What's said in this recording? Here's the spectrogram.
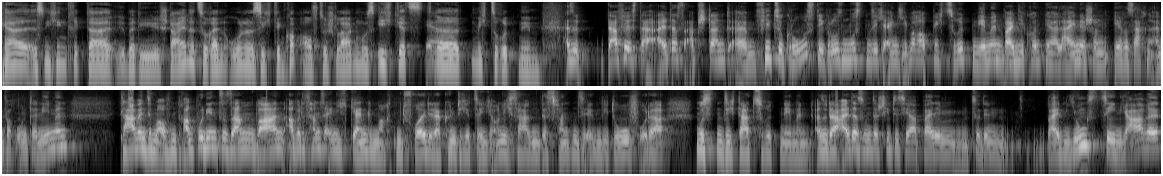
Kerl es nicht hinkriegt, da über die Steine zu rennen, ohne sich den Kopf aufzuschlagen, muss ich jetzt ja. äh, mich zurücknehmen. Also dafür ist der Altersabstand ähm, viel zu groß. Die Großen mussten sich eigentlich überhaupt nicht zurücknehmen, weil die konnten ja alleine schon ihre Sachen einfach unternehmen. Klar, wenn sie mal auf dem Trampolin zusammen waren, aber das haben sie eigentlich gern gemacht, mit Freude. Da könnte ich jetzt eigentlich auch nicht sagen, das fanden sie irgendwie doof oder mussten sich da zurücknehmen. Also der Altersunterschied ist ja bei dem, zu den beiden Jungs zehn Jahre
